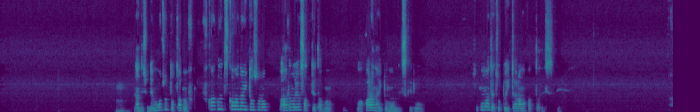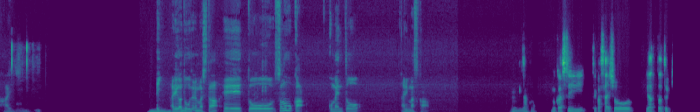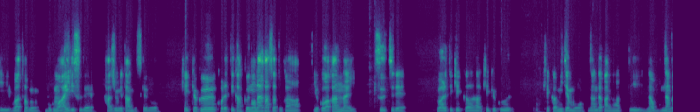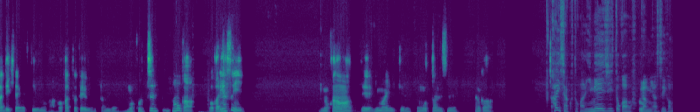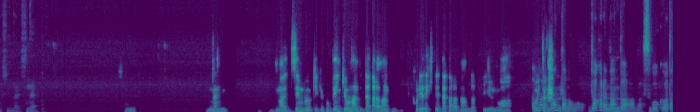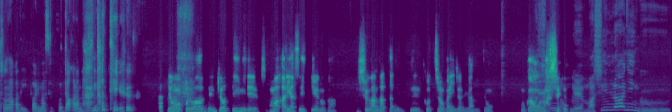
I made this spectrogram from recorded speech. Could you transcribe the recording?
なんでしょうね。もうちょっと多分ふ深く使わないとその R の良さって多分わからないと思うんですけど、そこまではちょっと至らなかったですね。はい。はい、ありがとうございました。えっ、と、その他、コメント、ありますか？うん、なんか、昔、てか最初やった時は多分僕もアイリスで始めたんですけど、結局これって額の長さとかよくわかんない数値で言われて結果、結局、結果見てもなんだかなっていう、ななんかできたよっていうのが分かった程度だったんで、もうこっちの方が分かりやすいのかなって今言って思ったんですね。なんか、解釈とか、ね、イメージとかは膨らみやすいかもしれないですね。そう何、まあ全部結局勉強なんで、だからなん、これができてだからなんだっていうのは、だからなんだの、だからなんだがすごく私の中でいっぱいありますよ。これだからなんだっていう。あでもこれは勉強って意味で分かりやすいっていうのが主眼だったら、ね、こっちの方がいいんじゃないかなって思僕は思いましたけど。マシン OK machine learning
